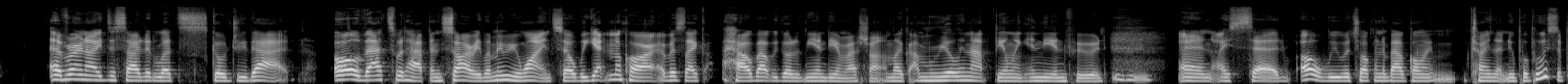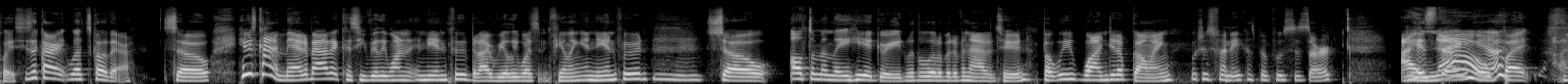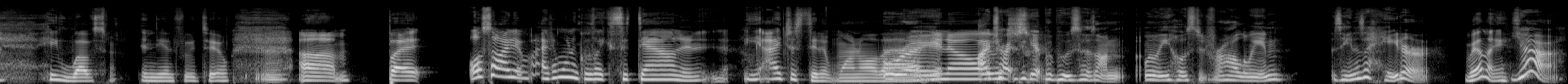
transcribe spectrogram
Ever and I decided let's go do that. Oh, that's what happened. Sorry, let me rewind. So we get in the car. I was like, "How about we go to the Indian restaurant?" I'm like, "I'm really not feeling Indian food." Mm-hmm. And I said, "Oh, we were talking about going trying that new pupusa place." He's like, "All right, let's go there." So he was kind of mad about it because he really wanted Indian food, but I really wasn't feeling Indian food. So ultimately, he agreed with a little bit of an attitude, but we winded up going. Which is funny because pupusas are. I his know, thing, yeah. but he loves Indian food too. Um, but also, I didn't. I didn't want to go like sit down and yeah, I just didn't want all that. Right. You know, I tried just- to get pupusas on when we hosted for Halloween. Zane is a hater. really, Yeah.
